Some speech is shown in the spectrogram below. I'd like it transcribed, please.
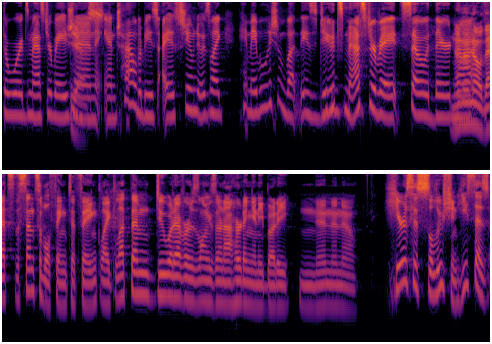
the words masturbation Yes. and child abuse, I assumed it was like, hey, maybe we should let these dudes masturbate so they're No, not. no, no. That's the sensible thing to think. Like, let them do whatever as long as they're not hurting anybody. No, no, no. Here's his solution. He says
